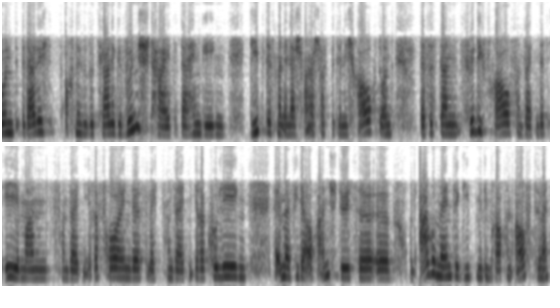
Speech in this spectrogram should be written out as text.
und dadurch auch eine soziale Gewünschtheit dahingegen gibt, dass man in der Schwangerschaft bitte nicht raucht und dass es dann für die Frau von Seiten des Ehemanns, von Seiten ihrer Freunde, vielleicht von Seiten ihrer Kollegen da immer wieder auch Anstöße äh, und Argumente gibt, mit dem Rauchen aufzuhören.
